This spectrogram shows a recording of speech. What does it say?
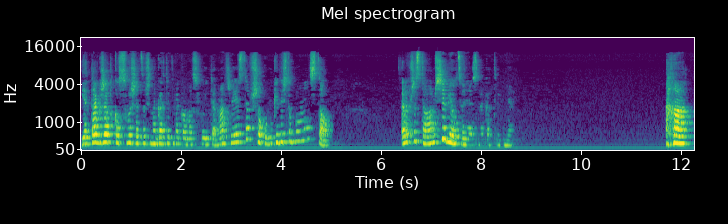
Ja tak rzadko słyszę coś negatywnego na swój temat, że jestem w szoku, bo kiedyś to było non-stop ale przestałam siebie oceniać negatywnie. Aha,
